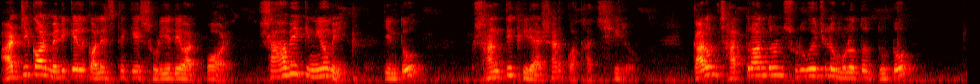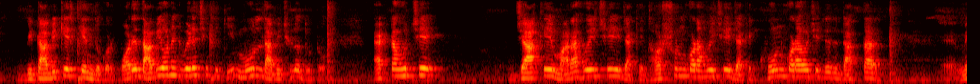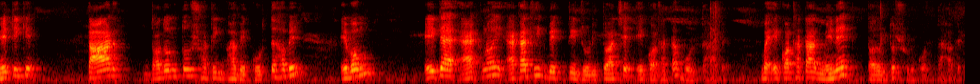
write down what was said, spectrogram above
আরজিকর মেডিকেল কলেজ থেকে সরিয়ে দেওয়ার পর স্বাভাবিক নিয়মেই কিন্তু শান্তি ফিরে আসার কথা ছিল। কারণ ছাত্র আন্দোলন শুরু হয়েছিল মূলত দুটো দাবিকে কেন্দ্র করে। পরে দাবি অনেক বেড়েছে ঠিকই, মূল দাবি ছিল দুটো। একটা হচ্ছে যাকে মারা হয়েছে, যাকে ধর্ষণ করা হয়েছে, যাকে খুন করা হয়েছে যে ডাক্তার মেয়েটিকে, তার তদন্ত সঠিকভাবে করতে হবে এবং এইটা এক নয়, একাধিক ব্যক্তি জড়িত আছে এই কথাটা বলতে হবে। বা এ কথাটা মেনে তদন্ত শুরু করতে হবে।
